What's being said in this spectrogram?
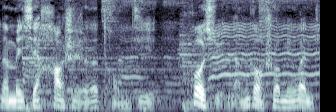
那么一些好事者的统计或许能够说明问题。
